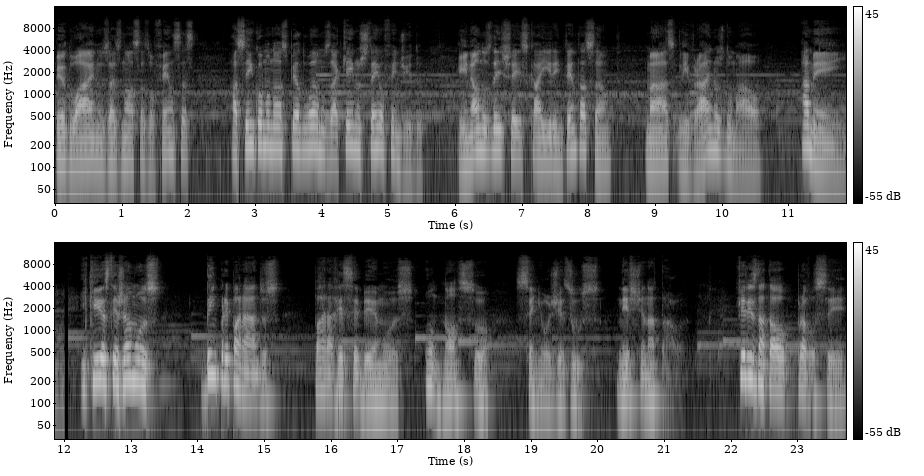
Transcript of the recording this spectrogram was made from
Perdoai-nos as nossas ofensas, assim como nós perdoamos a quem nos tem ofendido. E não nos deixeis cair em tentação, mas livrai-nos do mal. Amém. E que estejamos bem preparados para recebermos o nosso Senhor Jesus neste Natal. Feliz Natal para você,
